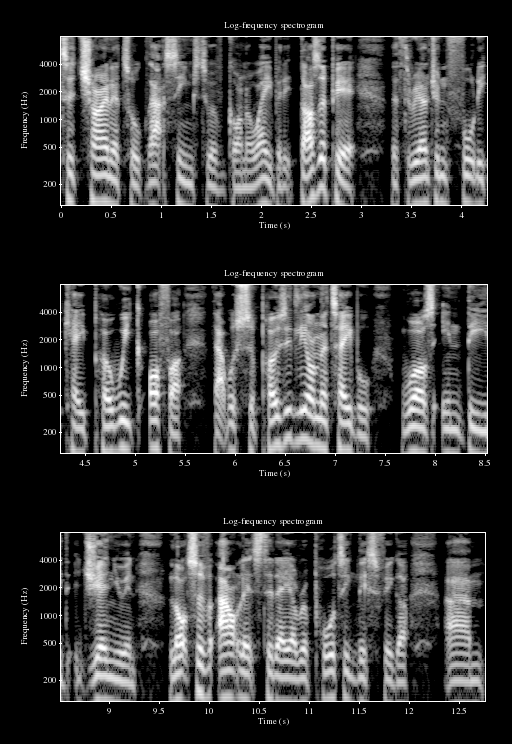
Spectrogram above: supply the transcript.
to China talk, that seems to have gone away, but it does appear the 340k per week offer that was supposedly on the table was indeed genuine. Lots of outlets today are reporting this figure. Um,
